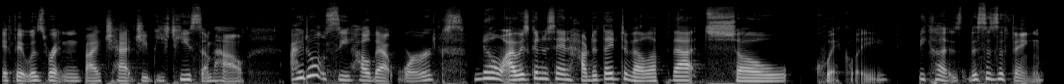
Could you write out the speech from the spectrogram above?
if it was written by ChatGPT somehow. I don't see how that works. No, I was going to say, and how did they develop that so quickly? Because this is the thing.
